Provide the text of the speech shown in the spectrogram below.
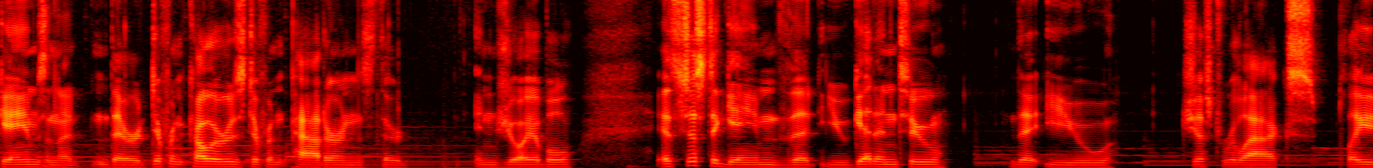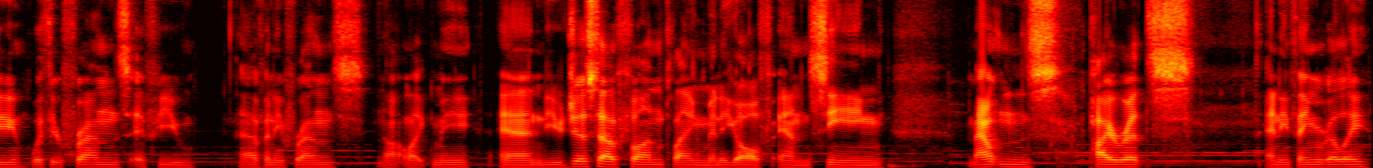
games, and they're different colors, different patterns. They're enjoyable. It's just a game that you get into that you just relax, play with your friends if you have any friends, not like me, and you just have fun playing mini golf and seeing mountains, pirates, anything really.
